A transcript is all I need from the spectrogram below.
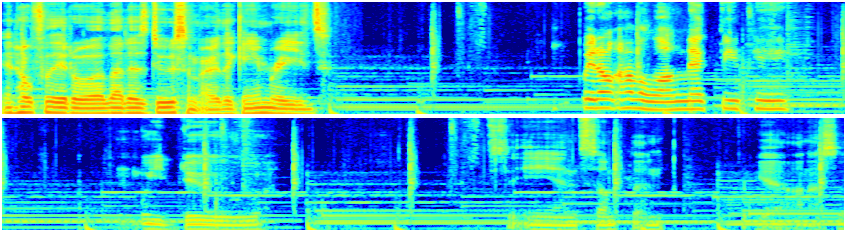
and hopefully it'll let us do some early game raids. We don't have a long neck BP. We do. And something. Forget honestly.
